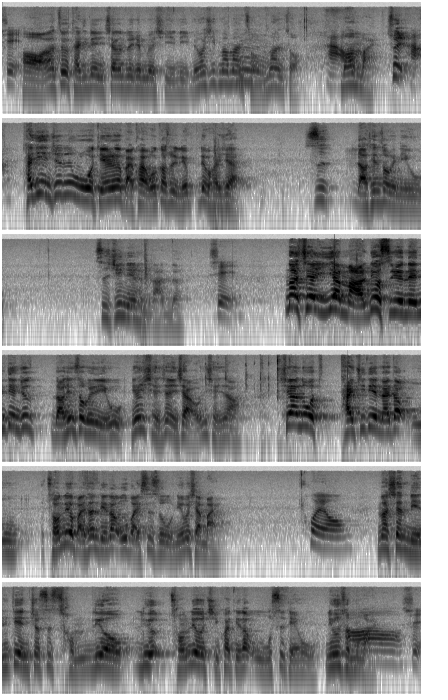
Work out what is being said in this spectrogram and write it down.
是。哦，那这个台积电相对就没有吸引力，没关系，慢慢走，慢慢走，慢慢买。所以台积电就是如果跌了六百块，我告诉你六六百块钱是老天送给你礼物，是今年很难的，是。那现在一样嘛，六十元连电就是老天送给礼物。你要想象一下，我你想一下，现在如果台积电来到五，从六百三跌到五百四十五，你会想买？会哦。那现在连电就是从六六从六几块跌到五四点五，你为什么买？哦，是。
